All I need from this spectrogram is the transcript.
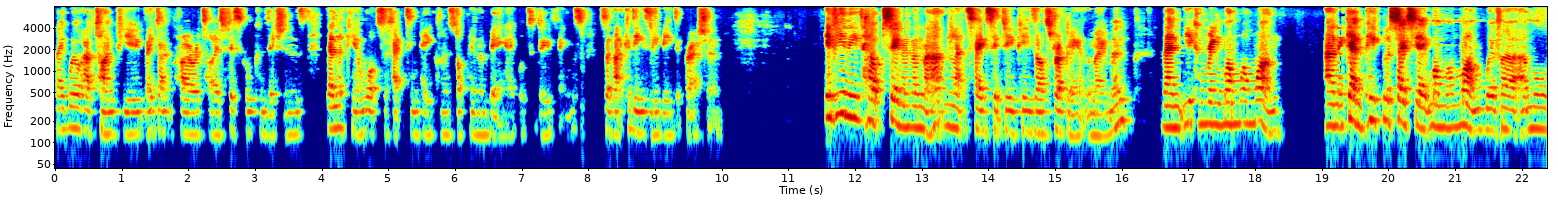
They will have time for you. They don't prioritise physical conditions. They're looking at what's affecting people and stopping them being able to do things. So that could easily be depression. If you need help sooner than that, and let's face it, GPs are struggling at the moment, then you can ring 111. And again, people associate 111 with a, a more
